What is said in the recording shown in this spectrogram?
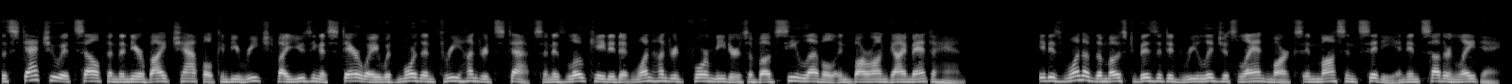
The statue itself and the nearby chapel can be reached by using a stairway with more than 300 steps and is located at 104 meters above sea level in Barangay Mantahan. It is one of the most visited religious landmarks in Maasin City and in southern Leyte.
